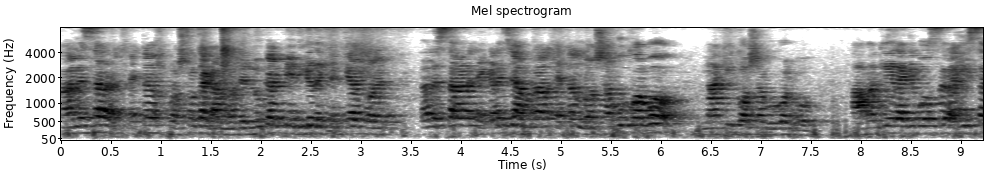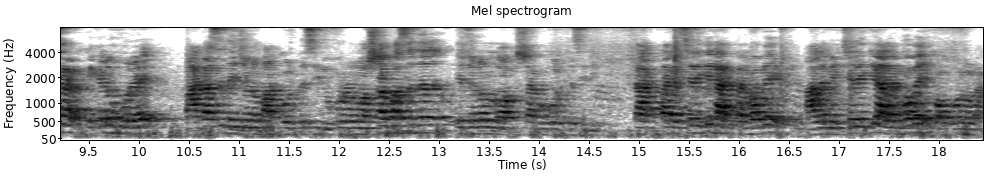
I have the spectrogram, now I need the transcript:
তাহলে স্যার, একটা প্রশ্ন থাকে, আমাদের লুক আপনি এদিকে দেখেন, খেয়াল করেন। তাহলে স্যার, এখানে যে আমরা একটা লসাগু করব, নাকি গসাগু করব? আমাকে এর আগে বলছে, রাহি স্যার, এখানে উপরে পাক জন্য পাক করতেছি উপরে লসাগু আছে এর জন্য লসাগু করতেছি ডাক্তারের ছেলে কি ডাক্তার হবে? আলেমের ছেলে কি আলেম হবে? কখনো না।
